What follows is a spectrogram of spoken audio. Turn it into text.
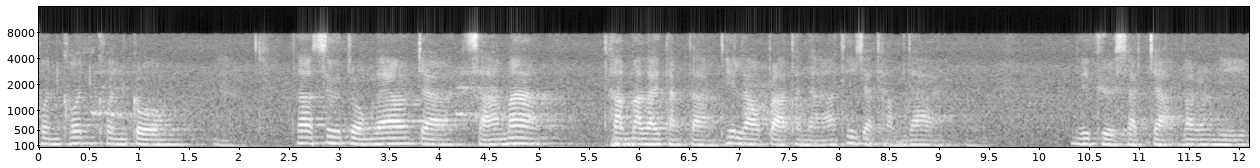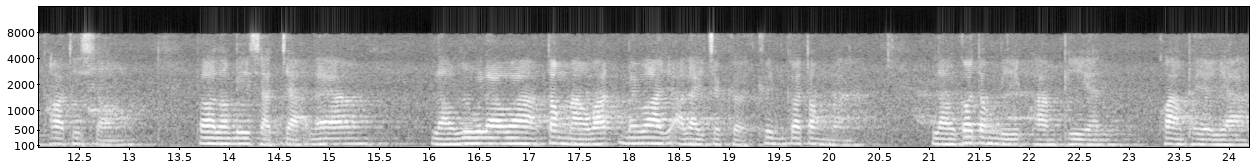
คนคดคนโกง ถ้าซื่อตรงแล้วจะสามารถทำอะไรต่างๆ ที่เราปรารถนาที่จะทำได้ นี่คือสัจจะบารมีข้อที่สองพอเรามีสัจจะแล้ว เรารู้แล้วว่าต้องมาวัดไม่ว่าอะไรจะเกิดขึ้นก็ต้องมา เราก็ต้องมีความเพียร ความพยายาม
